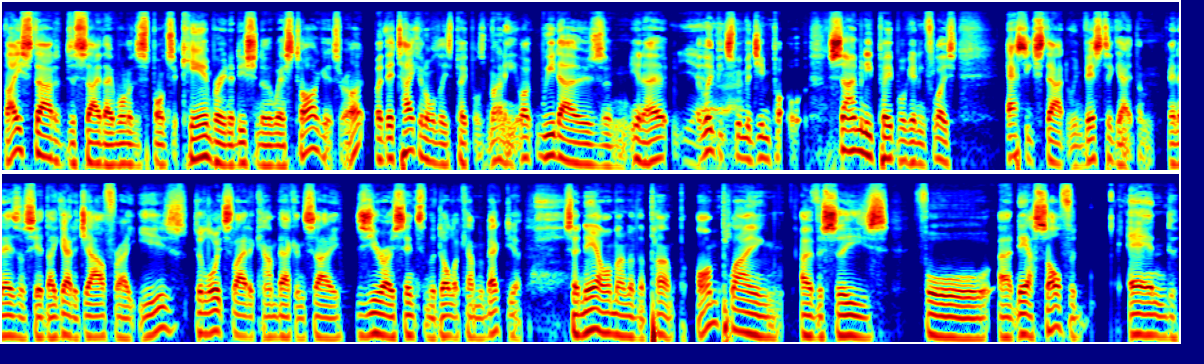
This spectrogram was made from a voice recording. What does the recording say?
They started to say they wanted to sponsor Canberra in addition to the West Tigers, right? But they're taking all these people's money, like widows and you know Olympic swimmer Jim. Po- So many people getting fleeced. ASIC start to investigate them. And as I said, they go to jail for eight years. Deloitte's later come back and say zero cents in the dollar coming back to you. So now I'm under the pump. I'm playing overseas for uh, now Salford. And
